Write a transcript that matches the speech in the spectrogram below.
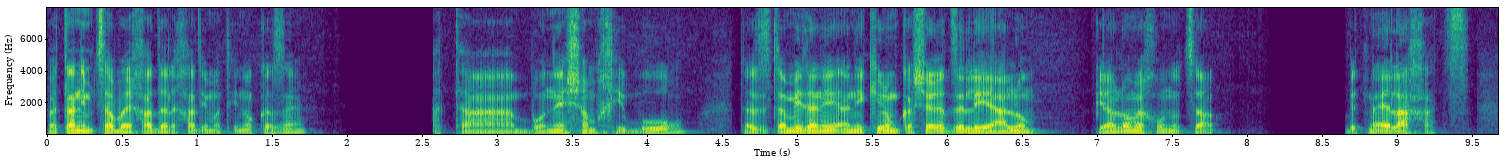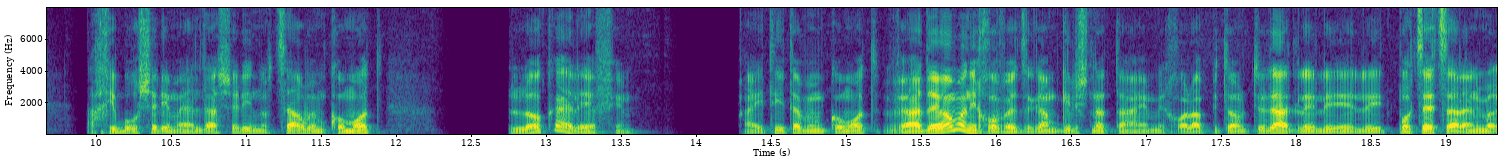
ואתה נמצא באחד על אחד עם התינוק הזה, אתה בונה שם חיבור, זה תמיד אני, אני כאילו מקשר את זה ליהלום. יהלום, איך הוא נוצר? בתנאי לחץ. החיבור שלי עם הילדה שלי נוצר במקומות לא כאלה יפים. הייתי איתה במקומות, ועד היום אני חווה את זה, גם גיל שנתיים, יכולה פתאום, את יודעת, ל- ל- להתפוצץ עליי, אני אומר,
